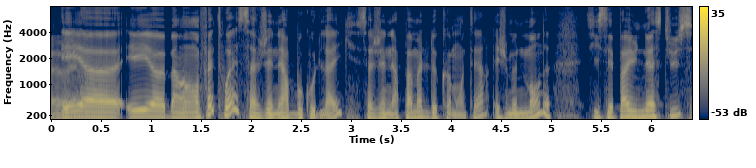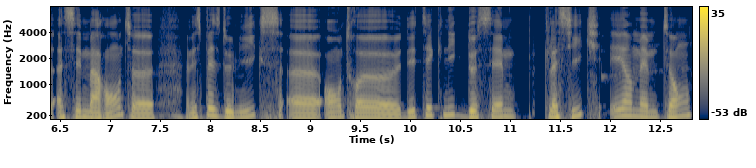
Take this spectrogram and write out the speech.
et, euh, et euh, ben, en fait, ouais, ça génère beaucoup de likes, ça génère pas mal de commentaires. Et je me demande si c'est pas une astuce assez marrante, euh, une espèce de mix entre des techniques de CM classiques et en même temps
